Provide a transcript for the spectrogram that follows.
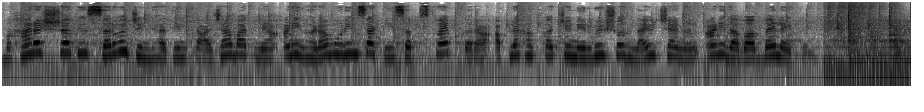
महाराष्ट्रातील सर्व जिल्ह्यातील ताज्या बातम्या आणि घडामोडींसाठी सबस्क्राईब करा आपल्या हक्काचे निर्भीड शोध लाईव्ह चॅनल आणि दाबा बेल ऐकन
